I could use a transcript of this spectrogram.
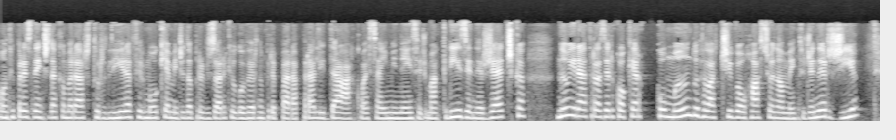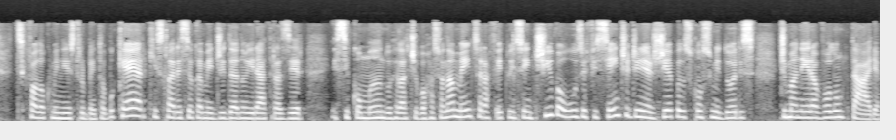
Ontem, o presidente da Câmara, Arthur Lira, afirmou que a medida provisória que o governo prepara para lidar com essa iminência de uma crise energética não irá trazer qualquer comando relativo ao racionamento de energia. Diz que falou com o ministro Bento Albuquerque, esclareceu que a medida não irá trazer esse comando relativo ao racionamento, será feito o incentivo ao uso eficiente de energia pelos consumidores de maneira voluntária.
